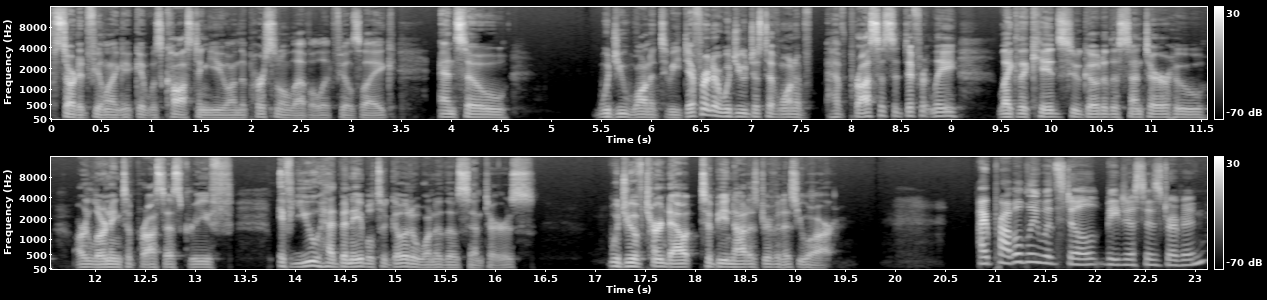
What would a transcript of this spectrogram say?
started feeling like it was costing you on the personal level it feels like. And so would you want it to be different or would you just have want to have processed it differently? Like the kids who go to the center who are learning to process grief if you had been able to go to one of those centers would you have turned out to be not as driven as you are? I probably would still be just as driven.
